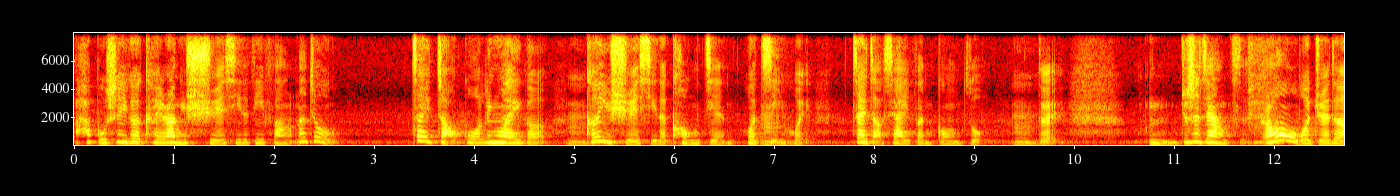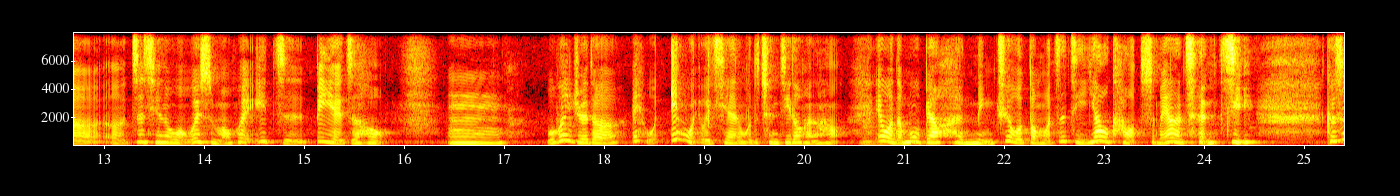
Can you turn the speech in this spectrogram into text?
它不是一个可以让你学习的地方，那就再找过另外一个嗯。可以学习的空间或机会，再找下一份工作。嗯。对，嗯，就是这样子。然后我觉得，呃，之前的我为什么会一直毕业之后，嗯，我会觉得，哎，我因为我以前我的成绩都很好，因为我的目标很明确，我懂我自己要考什么样的成绩。可是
